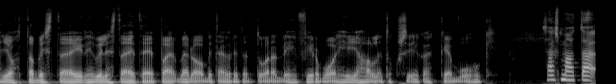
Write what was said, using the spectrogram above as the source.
johtamista ja inhimillistä eteenpäin menoa, mitä yritän tuoda niihin firmoihin ja hallituksiin ja kaikkeen muuhunkin. Saanko mä ottaa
